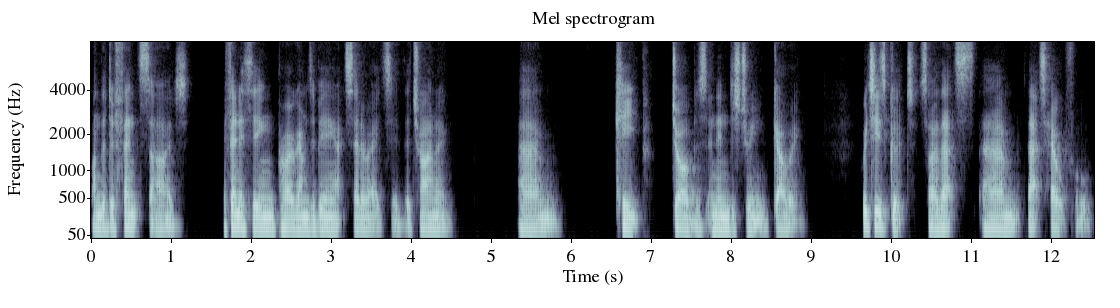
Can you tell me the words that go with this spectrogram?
on the defence side, if anything, programs are being accelerated. They're trying to um, keep jobs and industry going, which is good. So that's um, that's helpful.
